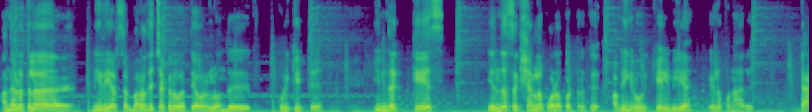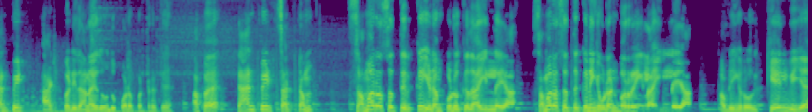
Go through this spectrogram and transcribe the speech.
அந்த இடத்துல நீதியரசர் பரத சக்கரவர்த்தி அவர்கள் வந்து குறுக்கிட்டு இந்த கேஸ் எந்த செக்ஷனில் போடப்பட்டிருக்கு அப்படிங்கிற ஒரு கேள்வியை எழுப்பினார். டான்பிட் ஆக்ட் படி தானே இது வந்து போடப்பட்டிருக்கு. அப்போ டான்பிட் சட்டம் சமரசத்திற்கு இடம் கொடுக்குதா இல்லையா? சமரசத்துக்கு நீங்கள் உடன்படுறீங்களா இல்லையா? அப்படிங்கிற ஒரு கேள்வியை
